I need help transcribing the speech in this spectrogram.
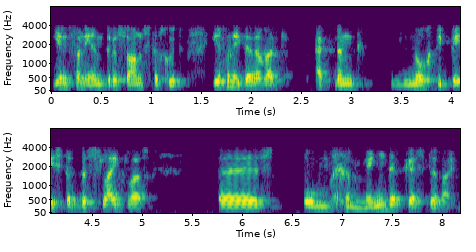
een van die interessantste goed, een van die dinge wat ek dink nog die beste besluit was is om gemengde kustewyn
